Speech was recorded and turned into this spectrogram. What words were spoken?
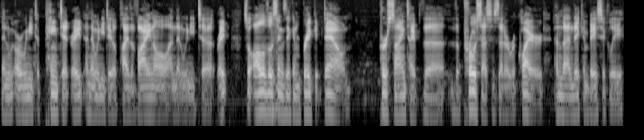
then or we need to paint it right, and then we need to apply the vinyl, and then we need to right. So all of those mm-hmm. things they can break it down per sign type the the processes that are required, and then they can basically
